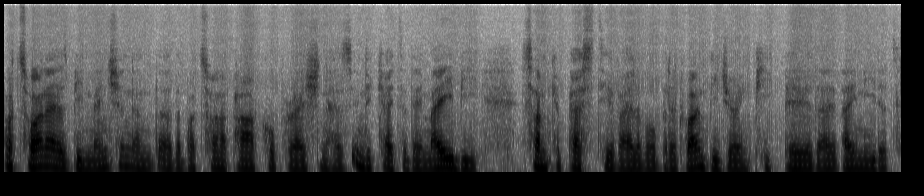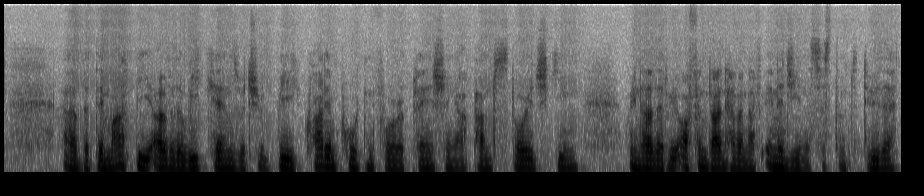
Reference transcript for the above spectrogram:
Botswana has been mentioned, and uh, the Botswana Power Corporation has indicated there may be some capacity available, but it won't be during peak period. They, they need it. Uh, but there might be over the weekends, which would be quite important for replenishing our pumped storage scheme. We know that we often don't have enough energy in the system to do that,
